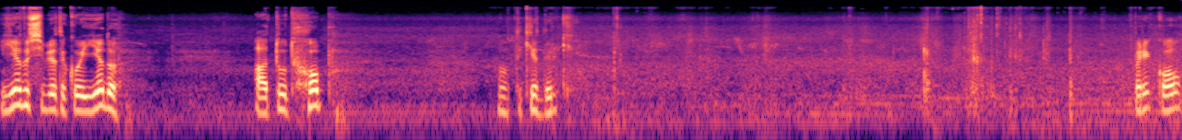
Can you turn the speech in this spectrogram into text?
Еду себе такой, еду. А тут хоп. Вот такие дырки. Прикол.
